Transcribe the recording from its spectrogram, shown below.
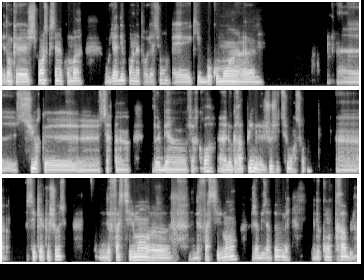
Et donc, euh, je pense que c'est un combat où il y a des points d'interrogation et qui est beaucoup moins euh, euh, sûr que certains veulent bien faire croire. le grappling, le jujitsu en soi, c'est quelque chose de facilement, de facilement, j'abuse un peu, mais de contrables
